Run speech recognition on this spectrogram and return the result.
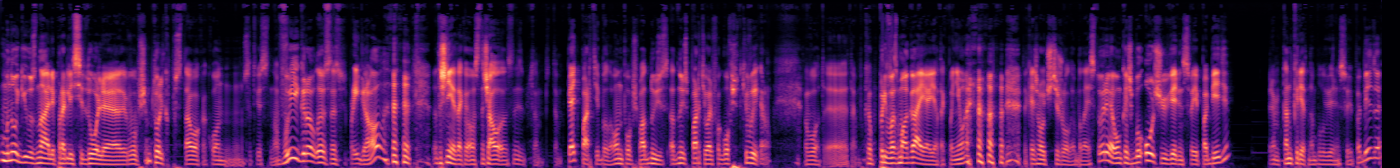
многие узнали про Лиси Доля, в общем, только после того, как он, соответственно, выиграл, э, проиграл. Точнее, так, он сначала там, там, 5 партий было, он, в общем, одну из, одну из партий у AlphaGo все-таки выиграл. Вот, э, там, превозмогая, я так понимаю. Это, конечно, очень тяжелая была история. Он, конечно, был очень уверен в своей победе прям конкретно был уверен в своей победе.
